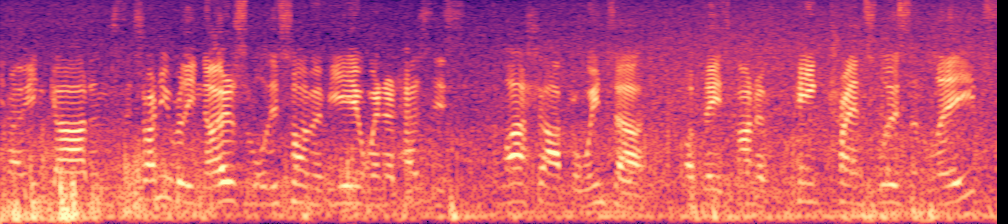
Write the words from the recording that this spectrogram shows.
you know, in gardens. It's only really noticeable this time of year when it has this flush after winter of these kind of pink translucent leaves.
